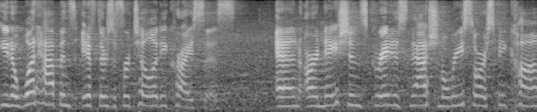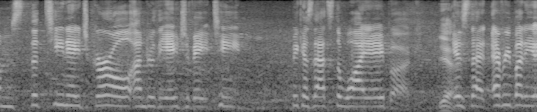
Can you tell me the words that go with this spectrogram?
you know, what happens if there's a fertility crisis and our nation's greatest national resource becomes the teenage girl under the age of 18? Because that's the YA book. Yeah. Is that everybody,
